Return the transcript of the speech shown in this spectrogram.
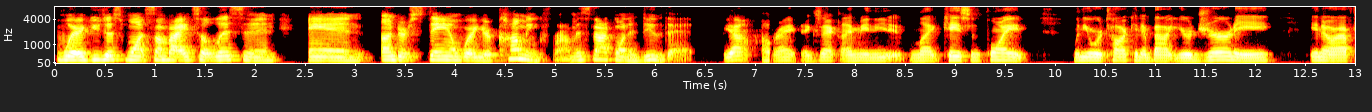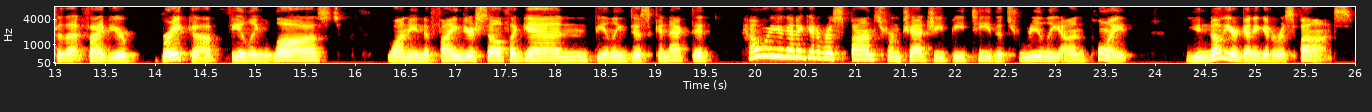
where you just want somebody to listen and understand where you're coming from. It's not going to do that. Yeah, oh. right. Exactly. I mean, you, like case in point, when you were talking about your journey, you know, after that five year breakup, feeling lost, wanting to find yourself again, feeling disconnected. How are you going to get a response from ChatGPT that's really on point? You know you're going to get a response.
